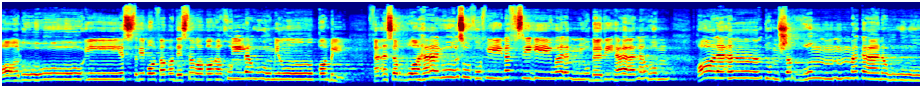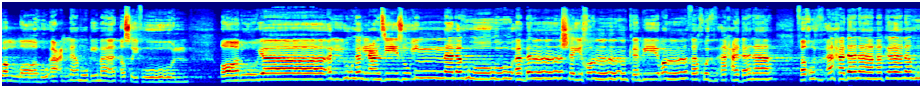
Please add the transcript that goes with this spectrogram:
قالوا إن يسرق فقد سرق أخ له من قبل فأسرها يوسف في نفسه ولم يبدها لهم. قال أنتم شر مكانا والله أعلم بما تصفون. قالوا يا أيها العزيز إن له أبا شيخا كبيرا فخذ أحدنا, فخذ أحدنا مكانه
